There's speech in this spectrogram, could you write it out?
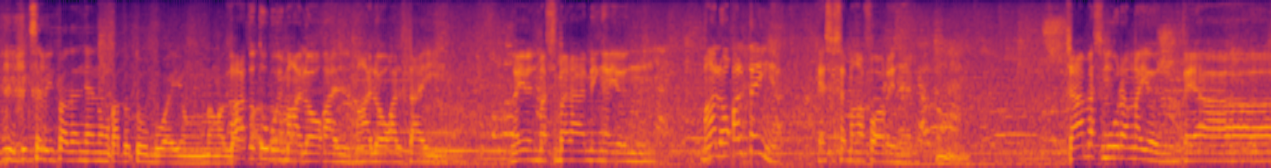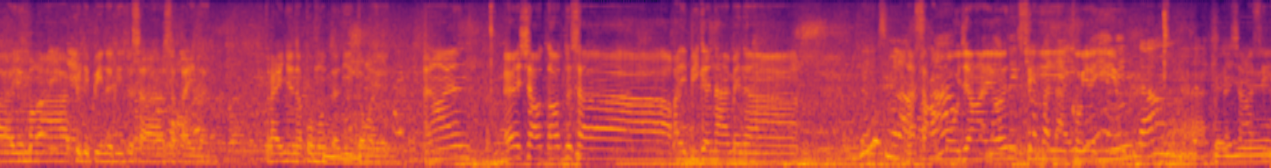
ibig sabihin pala niya nung katutubo ay yung mga local. Katutubo yung mga local, mga local Thai. Ngayon mas marami ngayon mga local Thai nga kaysa sa mga foreigner. Tsaka mas mura ngayon, kaya yung mga Pilipino dito sa sa Thailand. Try nyo na pumunta dito ngayon. Ano nga yan? Eh, shout out sa kaibigan namin na nasa Cambodia ngayon, si Kuya Yim. Ah, kay At saka si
